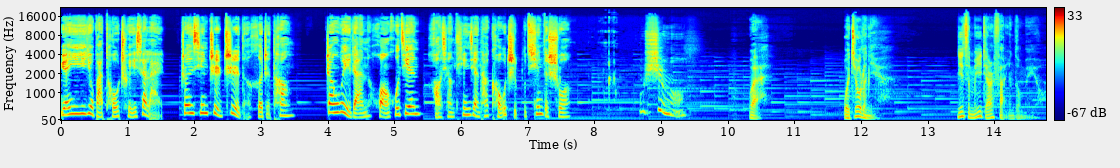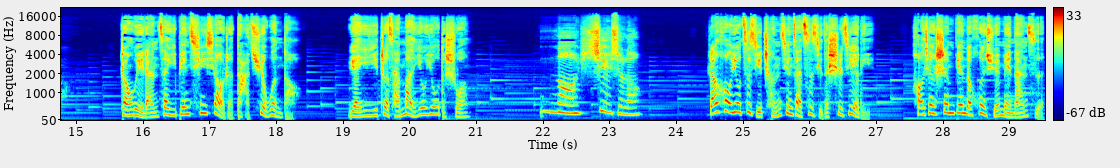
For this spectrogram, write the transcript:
袁依依又把头垂下来，专心致志的喝着汤。张蔚然恍惚间好像听见他口齿不清的说：“不是吗？”喂，我救了你，你怎么一点反应都没有啊？张蔚然在一边轻笑着打趣问道。袁依依这才慢悠悠的说：“那谢谢了。”然后又自己沉浸在自己的世界里，好像身边的混血美男子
